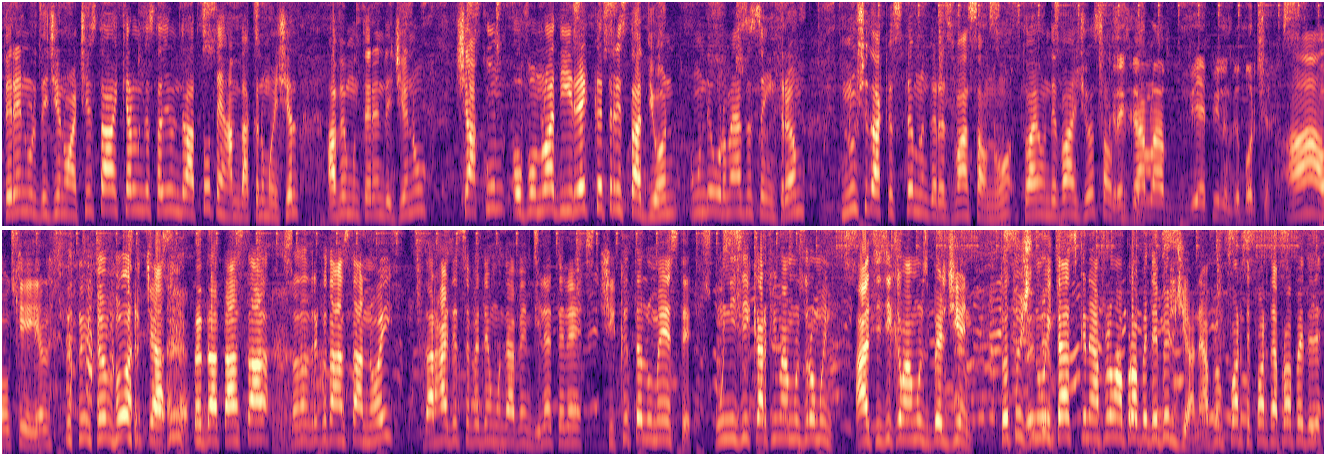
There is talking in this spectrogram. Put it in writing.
terenuri de genul acesta. Chiar lângă stadionul de la Tottenham, dacă nu mă înșel, avem un teren de genul. Și acum o vom lua direct către stadion, unde urmează să intrăm. Nu știu dacă stăm lângă Răzvan sau nu. Tu ai undeva jos sau Cred sus că de- am la VIP lângă Borcea. Ah, ok, el stă în Borcea. De data asta, data trecută am stat noi, dar haideți să vedem unde avem biletele și câtă lume este. Unii zic că ar fi mai mulți români, alții zic că mai mulți belgieni. Totuși nu uitați că ne aflăm aproape de Belgia, ne aflăm foarte, foarte aproape de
